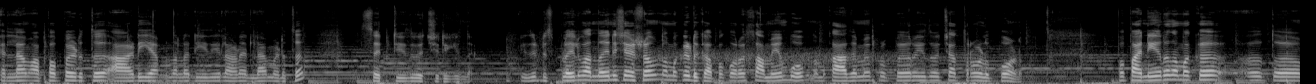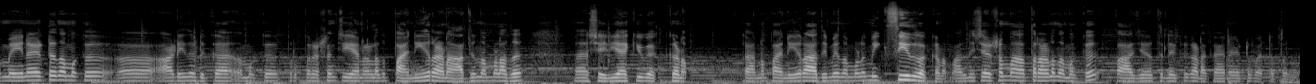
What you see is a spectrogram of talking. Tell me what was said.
എല്ലാം അപ്പപ്പം എടുത്ത് ആഡ് ചെയ്യാം എന്നുള്ള രീതിയിലാണ് എല്ലാം എടുത്ത് സെറ്റ് ചെയ്ത് വെച്ചിരിക്കുന്നത്. ഇത് ഡിസ്പ്ലേയിൽ വന്നതിന് ശേഷം നമുക്ക് എടുക്കാം. അപ്പോൾ കുറേ സമയം പോകും. നമുക്ക് ആദ്യമേ പ്രിപ്പയർ ചെയ്ത് വെച്ചാൽ അത്ര എളുപ്പമാണ്. അപ്പോൾ പനീർ നമുക്ക് മെയിനായിട്ട് നമുക്ക് ആഡ് ചെയ്തെടുക്കാൻ നമുക്ക് പ്രിപ്പറേഷൻ ചെയ്യാനുള്ളത് പനീറാണ്. ആദ്യം നമ്മളത് ശരിയാക്കി വെക്കണം. കാരണം പനീർ ആദ്യമേ നമ്മൾ മിക്സ് ചെയ്ത് വെക്കണം. അതിനുശേഷം മാത്രമാണ് നമുക്ക് പാചകത്തിലേക്ക് കടക്കാനായിട്ട് പറ്റത്തുള്ളൂ.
